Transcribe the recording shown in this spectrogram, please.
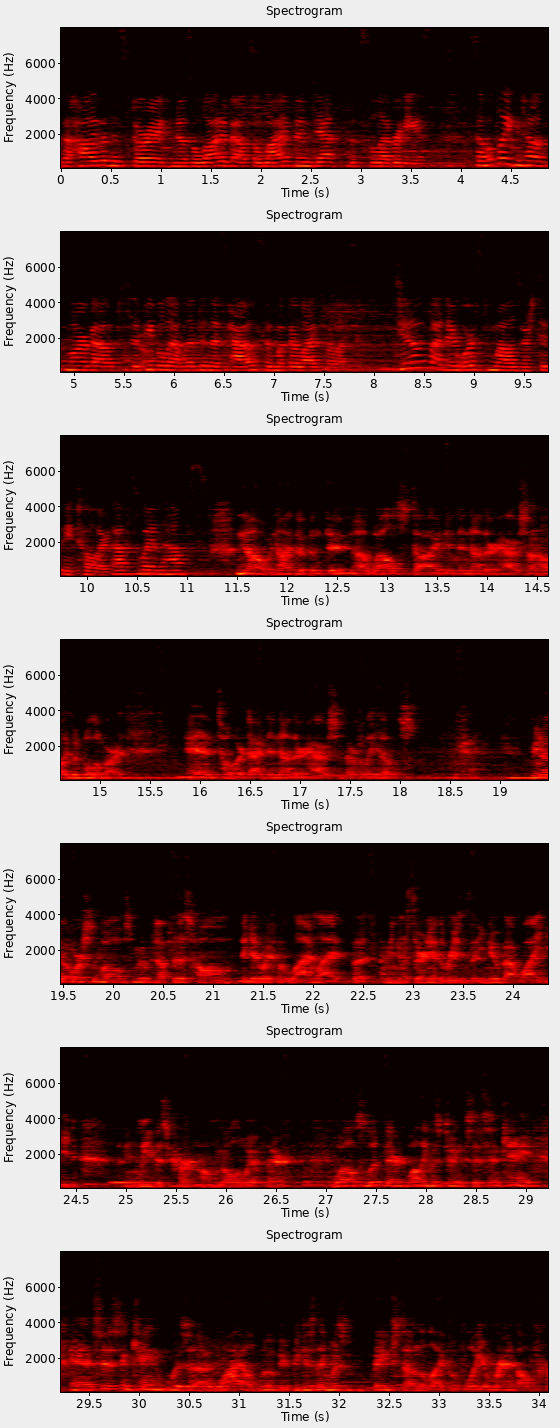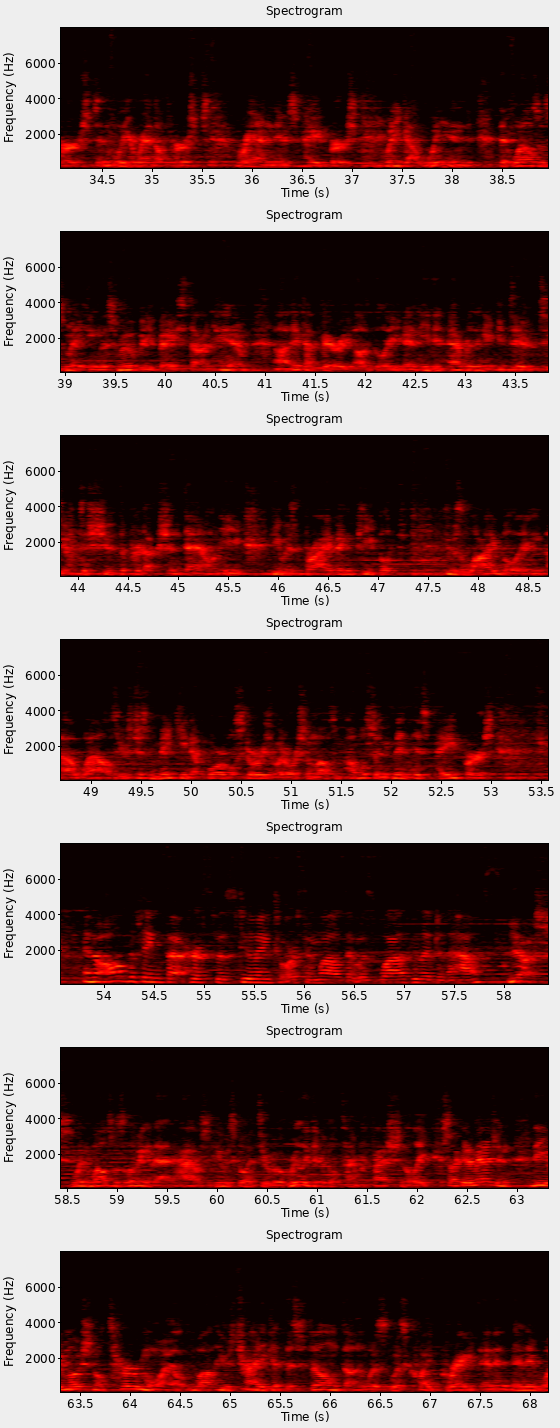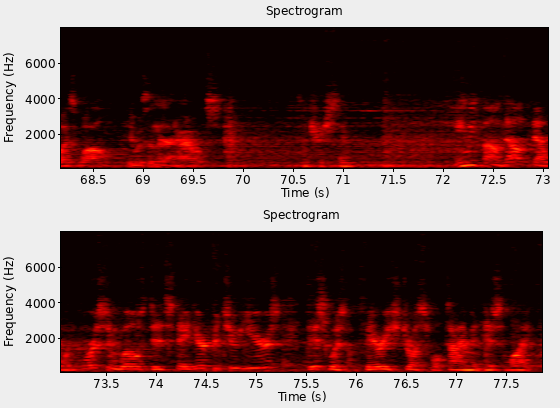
is a Hollywood historian who knows a lot about the lives and deaths of celebrities. So hopefully you can tell us more about the people that lived in this house and what their lives were like. Do you know if either Orson Welles or Sidney Toler passed away in the house? No, neither of them did. Uh, Welles died in another house on Hollywood Boulevard, and Toler died in another house in Beverly Hills. Okay. We know that Orson Welles moved up to this home to get away from the limelight, but I mean, was there any other reasons that you knew about why he'd I mean, leave his current home and go all the way up there? Welles lived there while he was doing Citizen Kane, and Citizen Kane was a wild movie because it was based on the life of William Randolph Hearst, and William Randolph Hearst ran newspapers. When he got wind that Welles was making this movie based on him, uh, it got very ugly, and he did everything he could do to, to shoot the production down. He he was bribing people. He was libeling uh, Welles. He was just making up horrible stories about Orson Welles and publishing them in his papers. And all the things that Hearst was doing to Orson Welles, it was while he lived in the house? Yes, when Welles was living in that house, he was going through a really difficult time professionally. So I can imagine the emotional turmoil while he was trying to get this film done was, was quite great, and it, and it was while he was in that house. Interesting. Amy found out that when Orson Welles did stay here for two years, this was a very stressful time in his life.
